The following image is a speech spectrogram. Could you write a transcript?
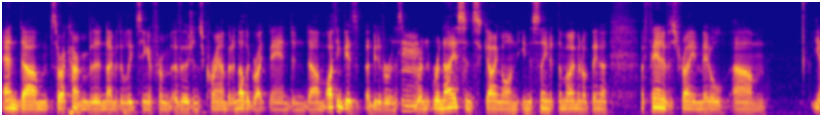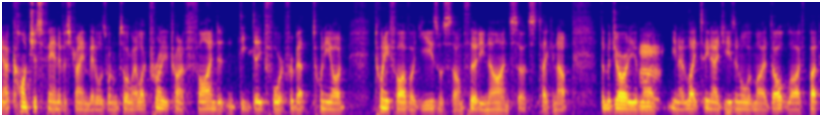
and um, sorry, I can't remember the name of the lead singer from Aversion's Crown, but another great band. And um, I think there's a bit of a rena- mm. renaissance going on in the scene at the moment. I've been a, a fan of Australian metal. Um, you know, a conscious fan of Australian metal is what I'm talking about. Like trying trying to find it and dig deep for it for about twenty odd, twenty five odd years or so. I'm 39, so it's taken up the majority of my mm. you know late teenage years and all of my adult life. But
